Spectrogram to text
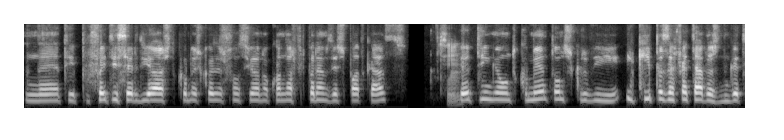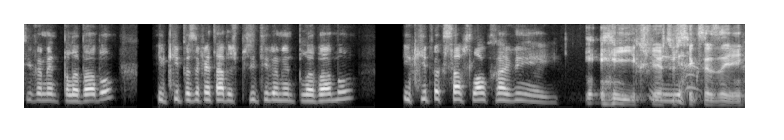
né, tipo feiticeiro de hoste, como as coisas funcionam quando nós preparamos estes podcasts. Sim. Eu tinha um documento onde escrevi equipas afetadas negativamente pela bubble, equipas afetadas positivamente pela bubble, equipa que sabe-se lá o que raio vem aí. E, escolheste os Sixers aí.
